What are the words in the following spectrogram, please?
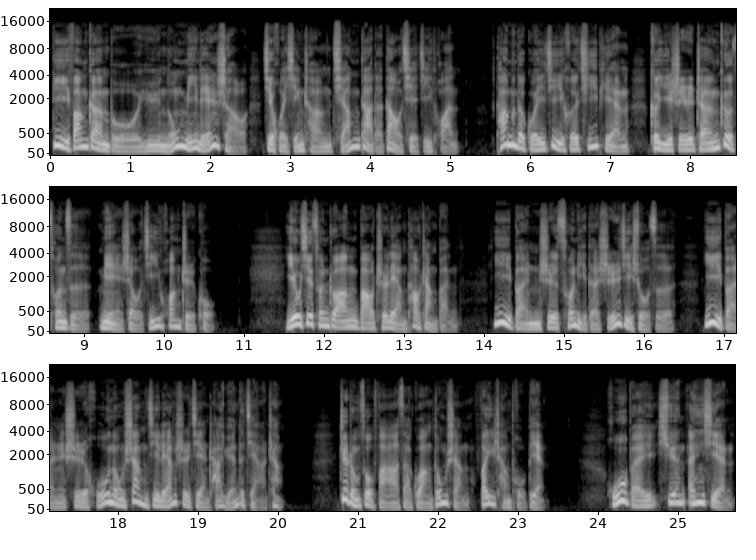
地方干部与农民联手，就会形成强大的盗窃集团，他们的诡计和欺骗可以使整个村子面受饥荒之苦。有些村庄保持两套账本，一本是村里的实际数字，一本是糊弄上级粮食检查员的假账。这种做法在广东省非常普遍。湖北宣恩县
